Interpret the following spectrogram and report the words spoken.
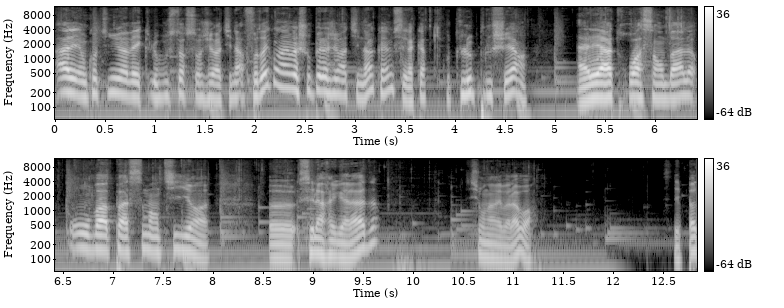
Allez, on continue avec le booster sur Giratina. Faudrait qu'on arrive à choper la Giratina quand même, c'est la carte qui coûte le plus cher. Elle est à 300 balles, on va pas se mentir, euh, c'est la régalade. Si on arrive à l'avoir. C'est pas,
